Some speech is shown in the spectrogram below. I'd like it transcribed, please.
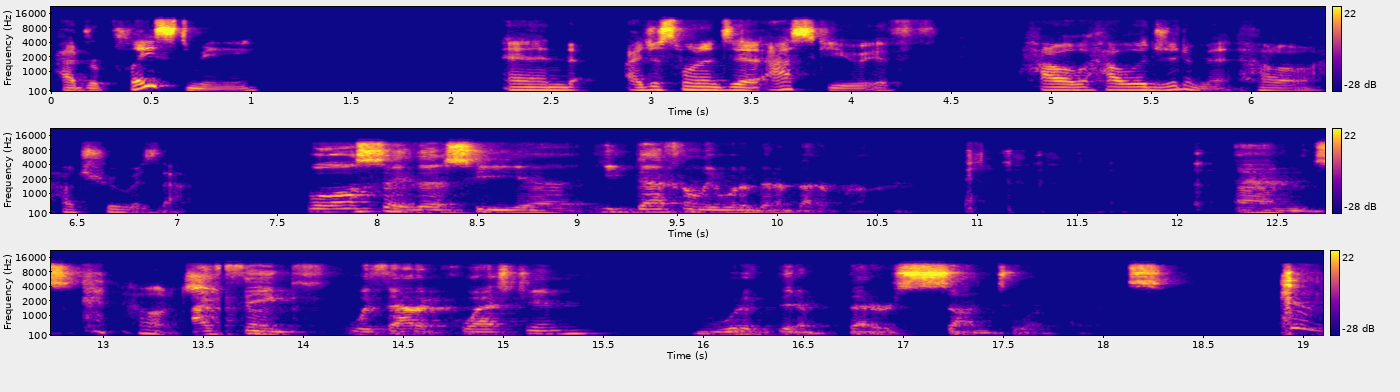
had replaced me. And I just wanted to ask you if how how legitimate, how how true is that? Well, I'll say this: he uh, he definitely would have been a better brother, and Ouch. I think without a question would have been a better son to our parents.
